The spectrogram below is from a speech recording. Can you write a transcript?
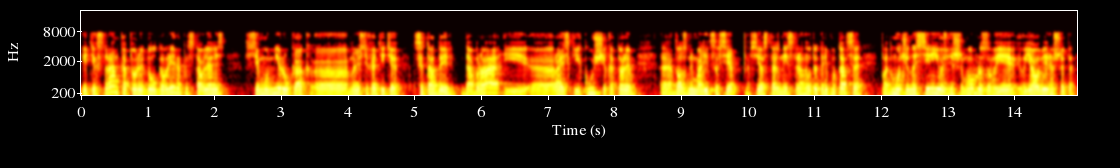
этих стран, которые долгое время представлялись всему миру как, э, ну, если хотите, цитадель добра и э, райские кущи, которым э, должны молиться все, все остальные страны. Вот эта репутация подмочена серьезнейшим образом, и я, уверен, что это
